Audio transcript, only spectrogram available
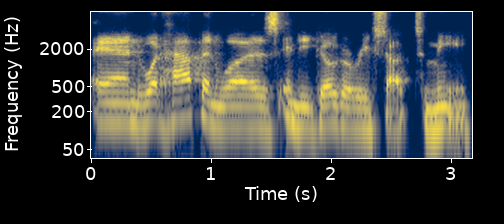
and what happened was Indiegogo reached out to me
